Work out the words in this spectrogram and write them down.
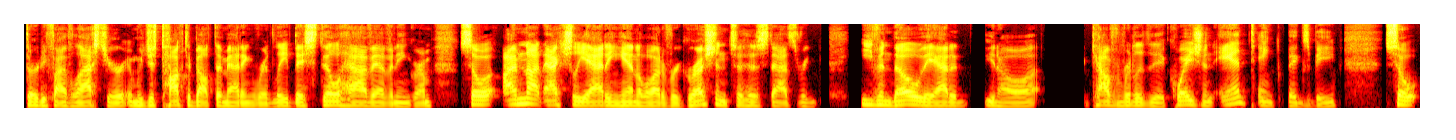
35 last year, and we just talked about them adding Ridley. They still have Evan Engram. So I'm not actually adding in a lot of regression to his stats, even though they added, you know, Calvin Ridley to the equation and Tank Bigsby. So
